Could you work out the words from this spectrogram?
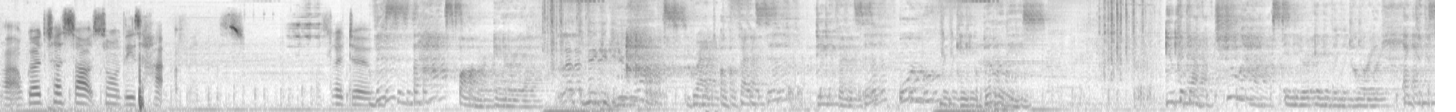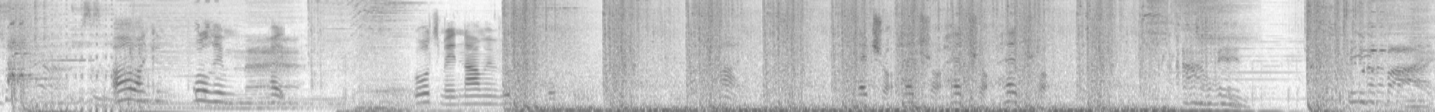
Right, I'm going to test out some of these hack things. What do they do? This is the hack spawner area. Let's make it useful. Hacks grant offensive, defensive, or movement capabilities. You can have two hacks in your inventory and can switch them easily. Oh, I can pull him like towards me, and now I'm invisible. Right. Headshot, headshot, headshot, headshot. Ammo in. Beaver five.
